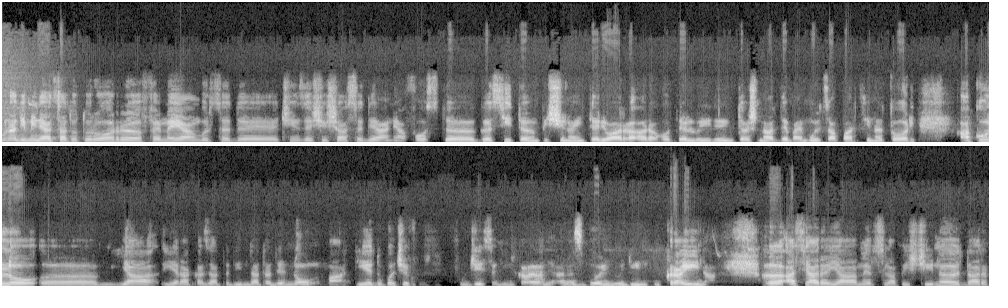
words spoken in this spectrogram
Bună dimineața tuturor! Femeia în vârstă de 56 de ani a fost uh, găsită în piscina interioară a hotelului din Tășnat de mai mulți aparținători. Acolo uh, ea era cazată din data de 9 martie, după ce fugise din calea războiului din Ucraina. Uh, aseară ea a mers la piscină, dar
